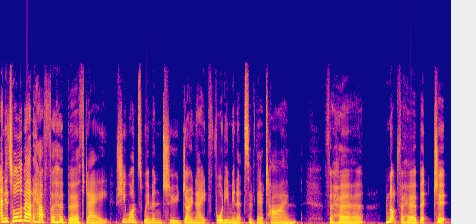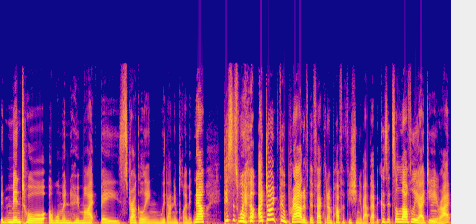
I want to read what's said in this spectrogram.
And it's all about how for her birthday, she wants women to donate 40 minutes of their time for her, not for her, but to mentor a woman who might be struggling with unemployment. Now, this is where I don't feel proud of the fact that I'm puffer fishing about that because it's a lovely idea, mm. right?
